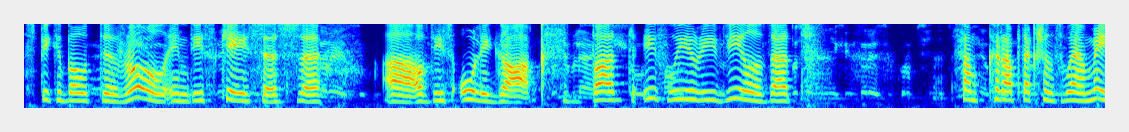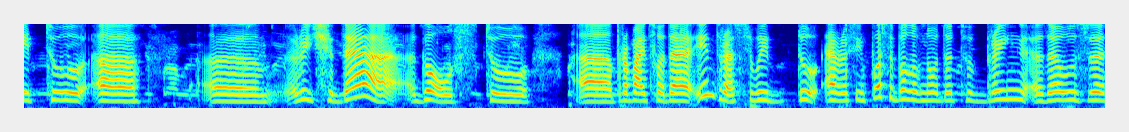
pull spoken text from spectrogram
speak about the role in these cases uh, uh, of these oligarchs. But if we reveal that some corrupt actions were made to uh, reach their goals, to uh, provide for their interests, we do everything possible in order to bring those uh,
